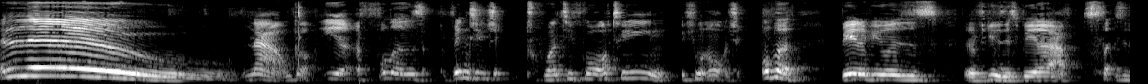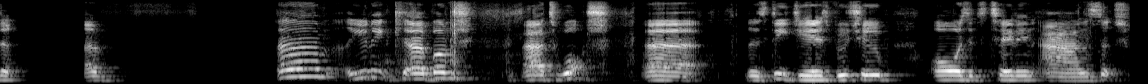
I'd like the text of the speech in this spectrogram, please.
Hello! Now, I've got here Fuller's Vintage 2014. If you want to watch other beer reviewers review this beer, I've selected a, a, um, a unique uh, bunch uh, to watch. Uh, there's DJ's BrewTube, always entertaining and such.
